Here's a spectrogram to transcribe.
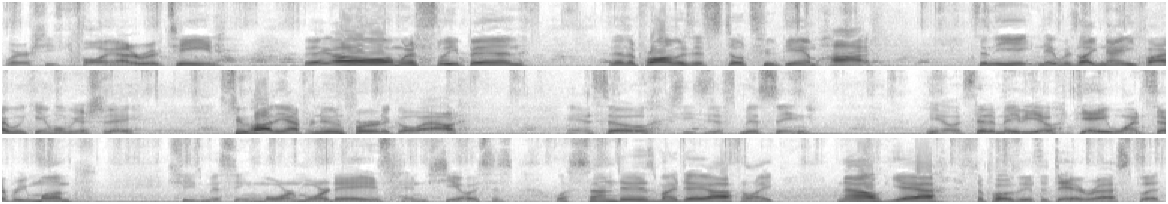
where she's falling out of routine. Like oh i'm gonna sleep in. And then the problem is it's still too damn hot in the eight, and it was like 95 when we came home yesterday. It's too hot in the afternoon for her to go out, and so she's just missing. You know, instead of maybe a day once every month, she's missing more and more days. And she always says, "Well, Sunday is my day off." And I'm like, "No, yeah, supposedly it's a day of rest, but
